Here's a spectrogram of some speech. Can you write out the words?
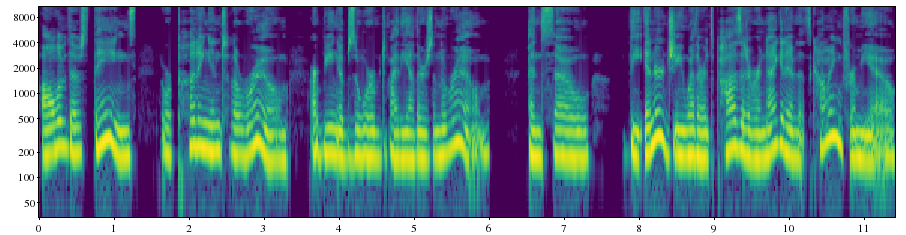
all of those things that we're putting into the room are being absorbed by the others in the room. And so the energy, whether it's positive or negative that's coming from you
